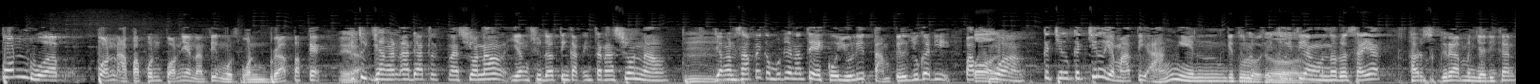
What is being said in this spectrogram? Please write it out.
pon dua pon apa pun ponnya nanti mau pon berapa kek yeah. itu jangan ada atlet nasional yang sudah tingkat internasional. Hmm. Jangan sampai kemudian nanti Eko Yuli tampil juga di Papua. Kecil-kecil ya mati angin gitu loh. Itu itu yang menurut saya harus segera menjadikan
